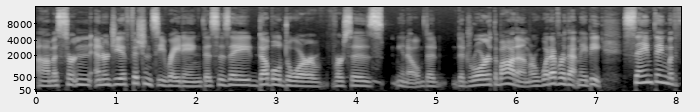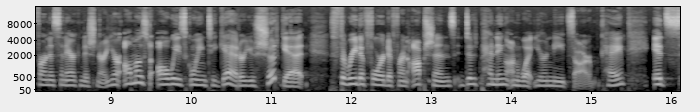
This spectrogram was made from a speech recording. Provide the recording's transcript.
um, a certain energy efficiency rating. This is a double door versus, you know, the, the drawer at the bottom or whatever that may be. Same thing with furnace and air conditioner. You're almost always going to get, or you should get, three to four different options depending on what your needs are. Okay. It's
